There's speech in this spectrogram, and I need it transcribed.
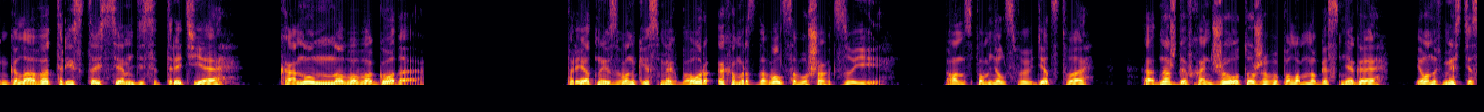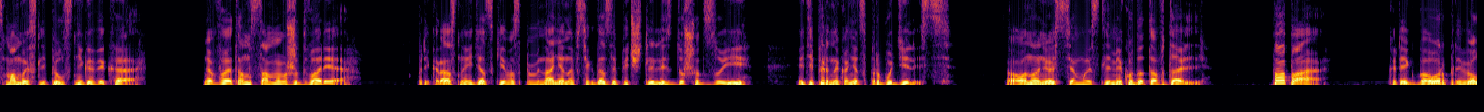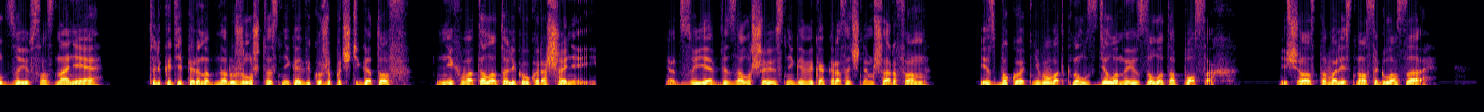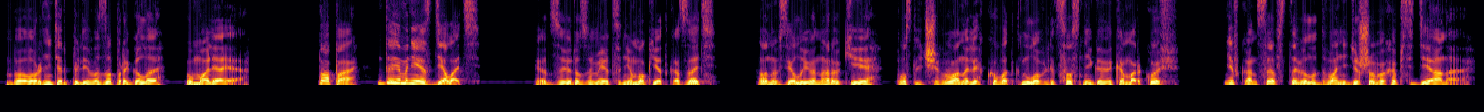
Глава 373. Канун Нового года. Приятный звонкий смех Баор эхом раздавался в ушах Цзуи. Он вспомнил свое детство. Однажды в Ханчжоу тоже выпало много снега, и он вместе с мамой слепил снеговика. В этом самом же дворе. Прекрасные детские воспоминания навсегда запечатлелись в душе Цзуи, и теперь наконец пробудились. Он унесся мыслями куда-то вдаль. «Папа!» Крик Баор привёл Цзуи в сознание. Только теперь он обнаружил, что снеговик уже почти готов. Не хватало только украшений. Цзуи обвязал шею снеговика красочным шарфом, и сбоку от него воткнул сделанный из золота посох. Ещё оставались нос и глаза. Баор нетерпеливо запрыгала, умоляя. «Папа, дай мне сделать!» Эдзуи, разумеется, не мог ей отказать. Он взял её на руки, после чего она легко воткнула в лицо снеговика морковь, и в конце вставила два недешевых обсидиана.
